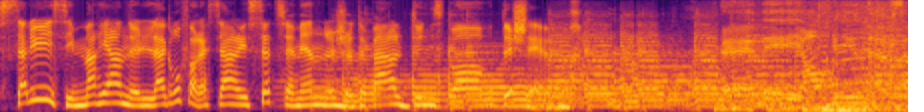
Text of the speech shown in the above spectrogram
Salut, c'est Marianne l'agroforestière et cette semaine, je te parle d'une histoire de chèvre. Elle est en 1900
